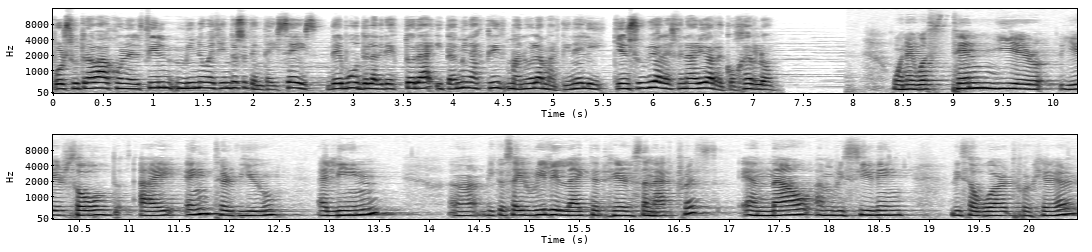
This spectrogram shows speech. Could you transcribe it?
por su trabajo en el film 1976, debut de la directora y también actriz Manuela Martinelli, quien subió al escenario a recogerlo. When I was 10 year, years old, I interviewed Aline uh, because I really liked her as an actress, and now I'm receiving this award for her,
